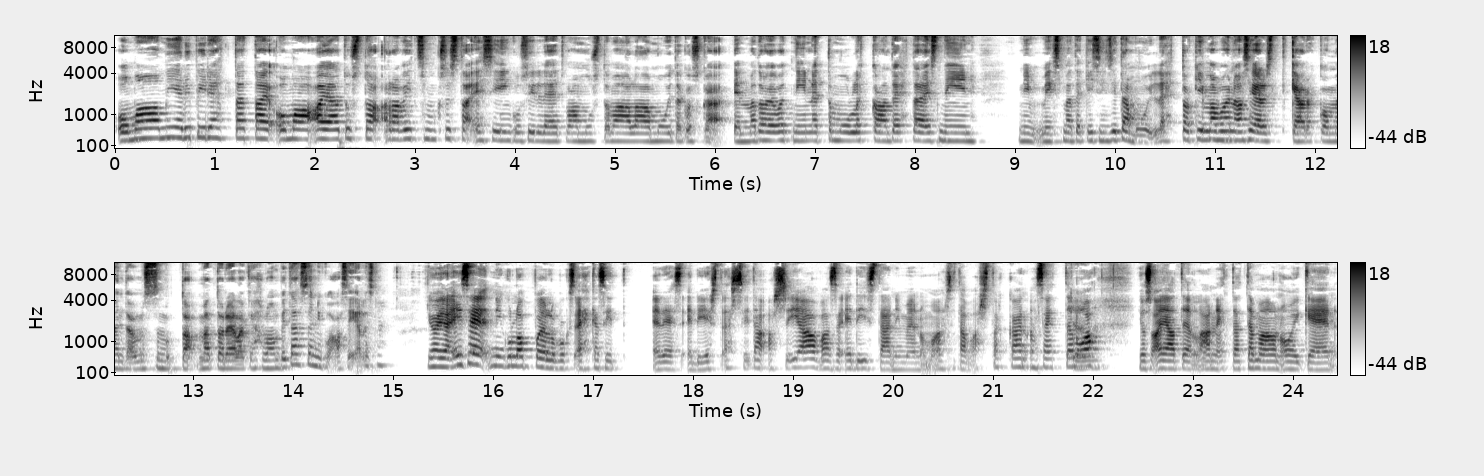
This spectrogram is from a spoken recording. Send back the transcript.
omaa mielipidettä tai omaa ajatusta ravitsemuksesta esiin kuin silleen, että vaan musta maalaa muita, koska en mä toivo niin, että mullekaan tehtäisiin niin, niin miksi mä tekisin sitä muille. Toki mä voin asiallisesti käydä kommentoimassa, mutta mä todellakin haluan pitää sen niin kuin asiallisena. Joo, ja ei se niin kuin loppujen lopuksi ehkä sit edes edistä sitä asiaa, vaan se edistää nimenomaan sitä vastakkainasettelua. Kyllä. Jos ajatellaan, että tämä on oikein,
